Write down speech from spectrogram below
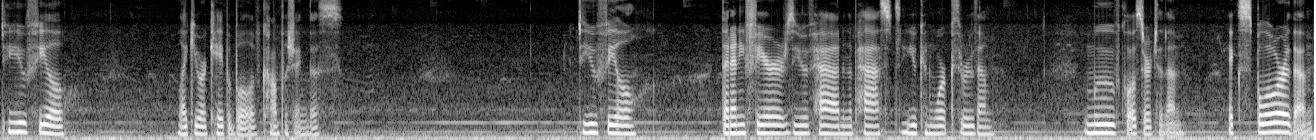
Do you feel like you are capable of accomplishing this? Do you feel that any fears you've had in the past, you can work through them? Move closer to them, explore them,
